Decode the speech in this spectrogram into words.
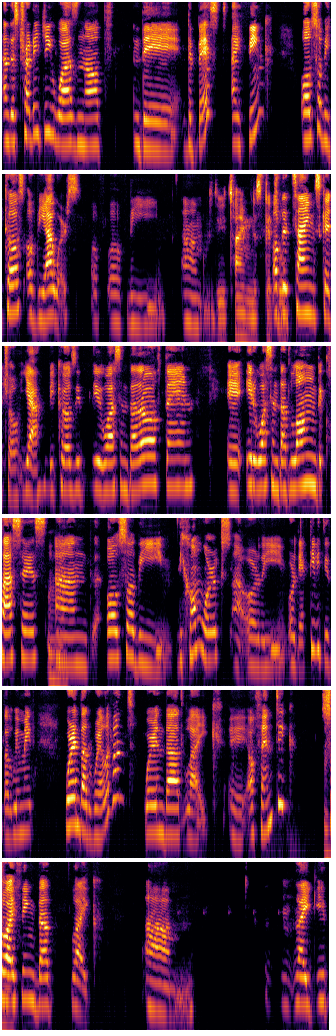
and the strategy was not the the best, I think. Also because of the hours of, of the um, The time the schedule. of the time schedule yeah because it, it wasn't that often eh, it wasn't that long the classes Mhm. and also the the homeworks uh, or the or the activities that we made weren't that relevant weren't that like uh, authentic so Mhm. i think that like um like it,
